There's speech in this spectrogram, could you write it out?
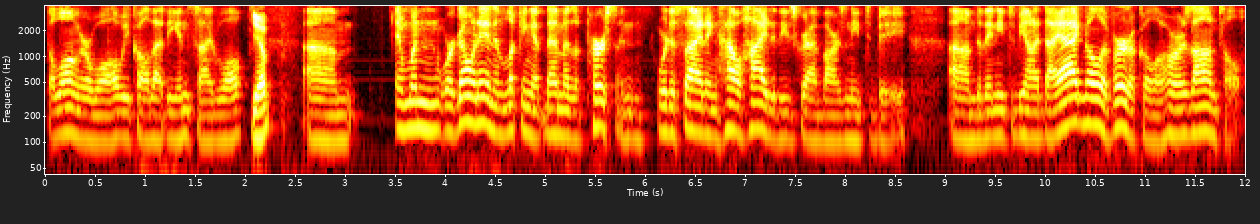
the longer wall. We call that the inside wall. Yep. And when we're going in and looking at them as a person, we're deciding how high do these grab bars need to be. Um, do they need to be on a diagonal, a vertical, a horizontal?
